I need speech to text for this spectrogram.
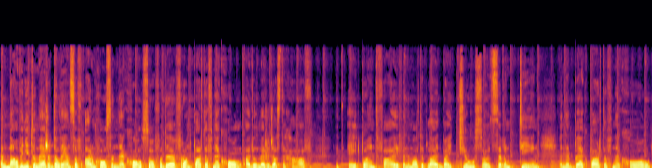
And now we need to measure the length of armholes and neck hole. So for the front part of neck hole, I will measure just a half with 8.5 and multiplied by 2 so it's 17 and the back part of neck hole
